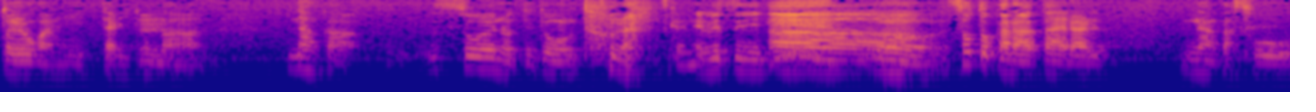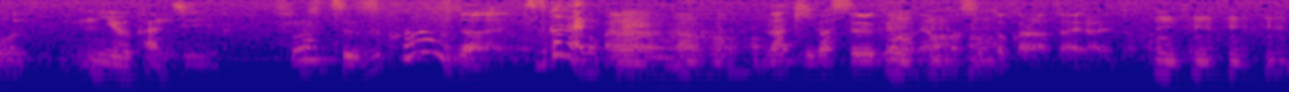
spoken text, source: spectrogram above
トヨガに行ったりとか、なんかそういうのってどうどうなんですかね？別にうん、外から与えられなんかそういう感じ。それは続かないんじゃないの？続かないのかね。うん。な気がするけどね、うんうんうん。やっぱ外から与えられたうんうんうんうん。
